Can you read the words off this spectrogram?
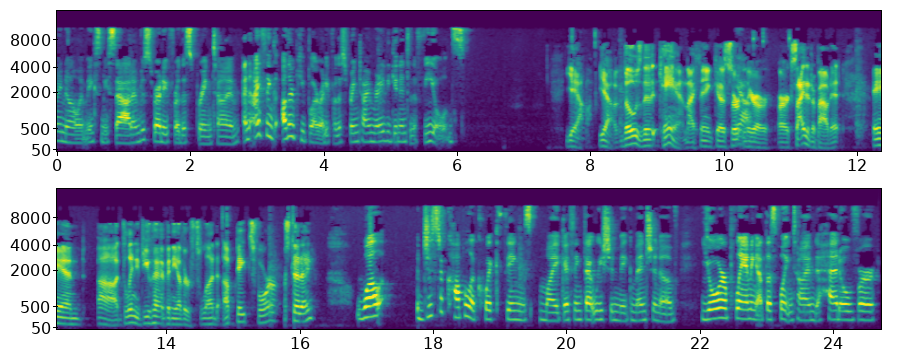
I know, it makes me sad. I'm just ready for the springtime. And I think other people are ready for the springtime, ready to get into the fields. Yeah, yeah. Those that can, I think, uh, certainly Yeah. are, are excited about it. And uh, Delaney, do you have any other flood updates for us today? Well, just a couple of quick things, Mike, I think that we should make mention of. You're planning at this point in time to head over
